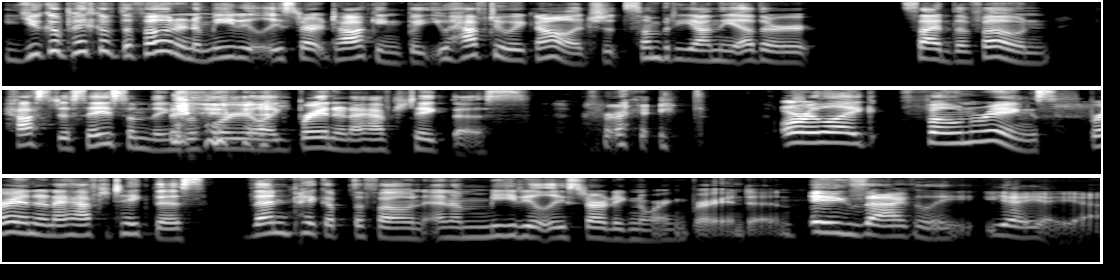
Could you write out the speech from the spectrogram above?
you could pick up the phone and immediately start talking, but you have to acknowledge that somebody on the other side of the phone has to say something before you're like, Brandon, I have to take this. Right. Or like, phone rings, Brandon, I have to take this. Then pick up the phone and immediately start ignoring Brandon. Exactly. Yeah, yeah, yeah.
